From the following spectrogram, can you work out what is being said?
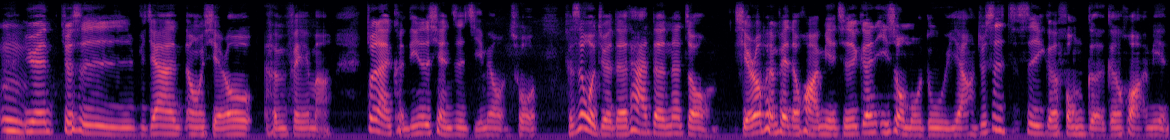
嗯，因为就是比较那种血肉横飞嘛，虽然肯定是限制级没有错，可是我觉得它的那种血肉喷飞的画面，其实跟异兽魔都一样，就是只是一个风格跟画面，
